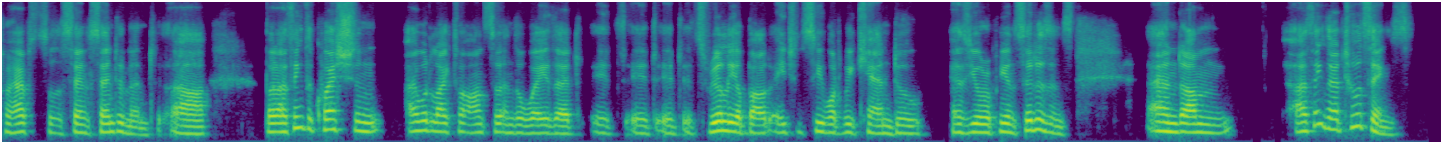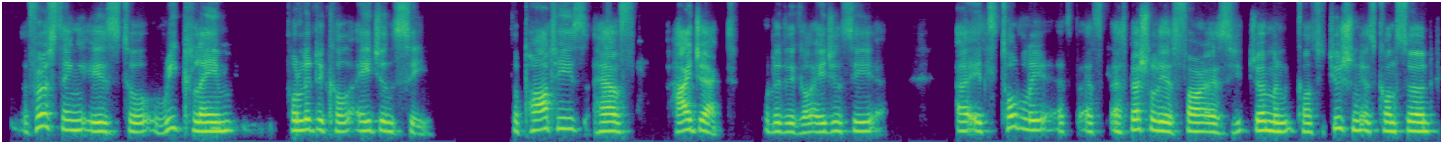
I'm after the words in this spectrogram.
perhaps to the same sentiment. Uh, but I think the question I would like to answer in the way that it, it, it it's really about agency, what we can do as European citizens. And um, I think there are two things. The first thing is to reclaim political agency. The parties have hijacked political agency. Uh, it's totally, especially as far as German constitution is concerned,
